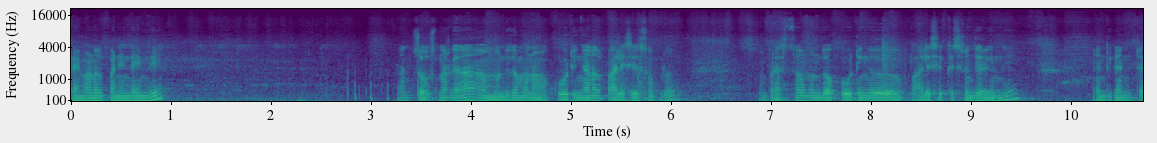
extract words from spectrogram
టైం అనేది పన్నెండు అయింది. చూస్తున్నారు కదా ముందుగా మనం కోటింగ్ అనేది పాలిష్ చేసినప్పుడు ప్రస్తుతం ముందు ఒక కోటింగ్ పాలిష్ ఎక్కించడం జరిగింది. ఎందుకంటే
